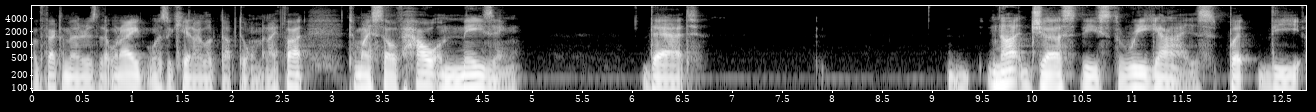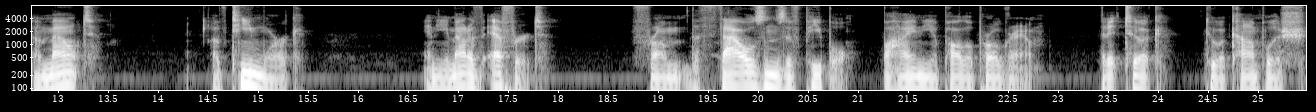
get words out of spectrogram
the fact of the matter is that when I was a kid, I looked up to him and I thought to myself, how amazing that not just these three guys, but the amount of teamwork and the amount of effort from the thousands of people behind the Apollo program that it took to accomplish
